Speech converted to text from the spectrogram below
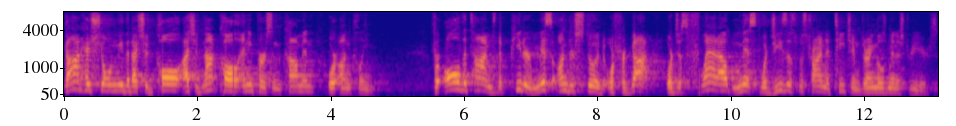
God has shown me that I should call, I should not call any person common or unclean. For all the times that Peter misunderstood or forgot or just flat out missed what Jesus was trying to teach him during those ministry years.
